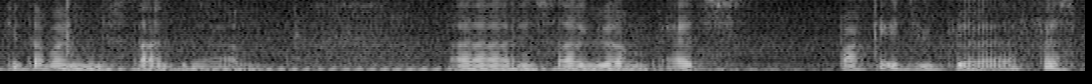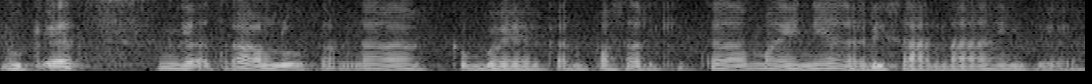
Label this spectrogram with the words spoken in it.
kita main Instagram. Eh, Instagram Ads pakai juga, Facebook Ads nggak terlalu karena kebanyakan pasar kita mainnya nggak di sana gitu ya.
